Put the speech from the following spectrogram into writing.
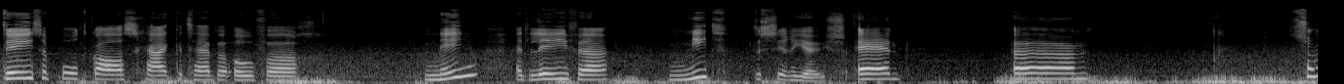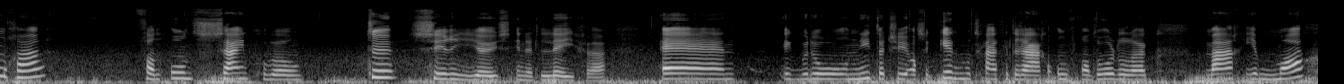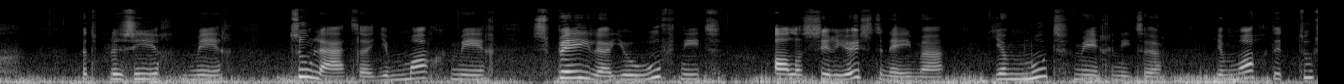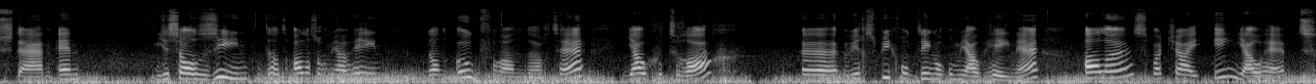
Deze podcast ga ik het hebben over neem het leven niet te serieus. En um, sommige van ons zijn gewoon te serieus in het leven. En ik bedoel niet dat je als een kind moet gaan gedragen, onverantwoordelijk. Maar je mag het plezier meer toelaten. Je mag meer spelen. Je hoeft niet alles serieus te nemen. Je moet meer genieten. Je mag dit toestaan. En je zal zien dat alles om jou heen dan ook verandert. Hè? Jouw gedrag uh, weerspiegelt dingen om jou heen. Hè? Alles wat jij in jou hebt,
